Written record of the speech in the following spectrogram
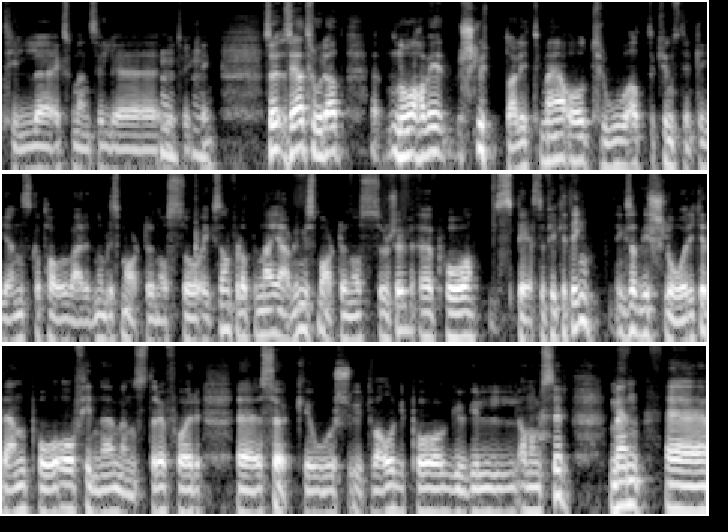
til eh, eksponentiell utvikling. utvikling. Så, så jeg tror at nå har vi slutta litt med å tro at kunstig intelligens skal ta over verden og bli smartere enn oss. Og? For den er jævlig mye smartere enn oss unnskyld, eh, på spesifikke ting. Vi slår ikke den på å finne mønstre for uh, søkeordsutvalg på Google-annonser. said, Men eh,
